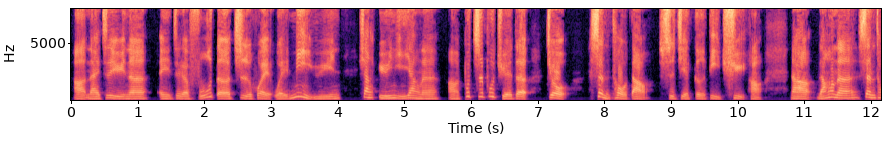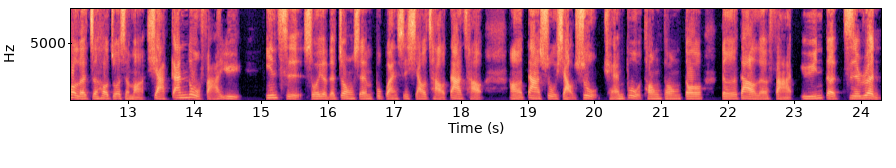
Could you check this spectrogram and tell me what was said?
啊，乃至于呢，诶，这个福德智慧为密云，像云一样呢，啊，不知不觉的就渗透到世界各地去哈。那然后呢，渗透了之后做什么？下甘露法雨。因此，所有的众生，不管是小草、大草，啊，大树、小树，全部通通都得到了法云的滋润，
